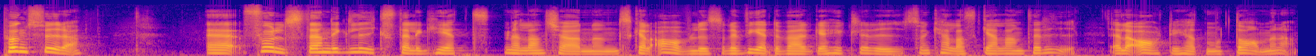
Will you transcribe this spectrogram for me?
Punkt fyra. Eh, fullständig likställighet mellan könen ska avlysa det vedervärdiga hyckleri som kallas galanteri eller artighet mot damerna.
